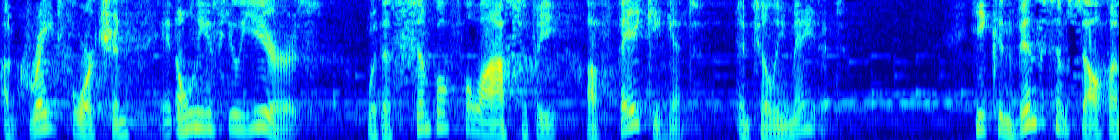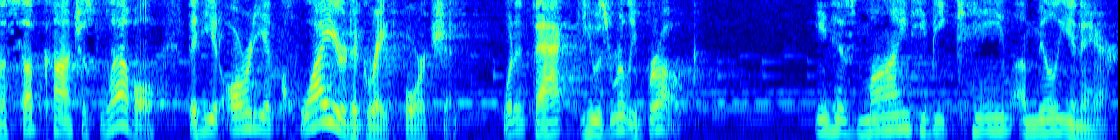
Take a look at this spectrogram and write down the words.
a great fortune in only a few years with a simple philosophy of faking it until he made it. He convinced himself on a subconscious level that he had already acquired a great fortune, when in fact he was really broke. In his mind, he became a millionaire.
